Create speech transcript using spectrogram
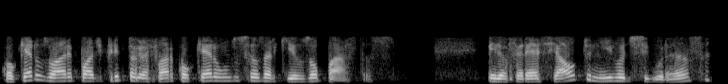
qualquer usuário pode criptografar qualquer um dos seus arquivos ou pastas. Ele oferece alto nível de segurança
